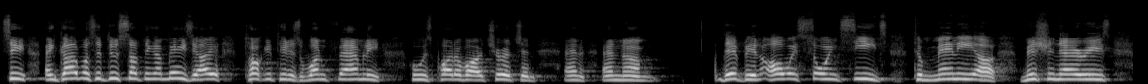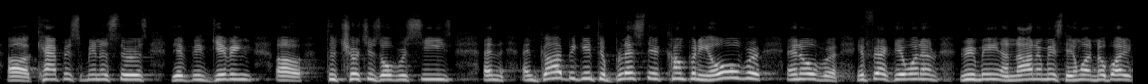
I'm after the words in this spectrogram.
See, and God wants to do something amazing. I talking to this one family who is part of our church and, and, and, um, They've been always sowing seeds to many uh, missionaries, uh, campus ministers. They've been giving uh, to churches overseas, and and God began to bless their company over and over. In fact, they want to remain anonymous. They don't want nobody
